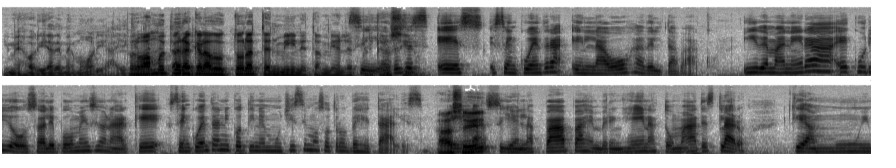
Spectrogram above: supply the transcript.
y mejoría de memoria. Pero vamos a esperar que la doctora termine también la Sí, explicación. entonces es, se encuentra en la hoja del tabaco. Y de manera eh, curiosa le puedo mencionar que se encuentra nicotina en muchísimos otros vegetales. ¿Ah, En sí? la- sí, en las papas, en berenjenas, tomates, claro, que a muy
